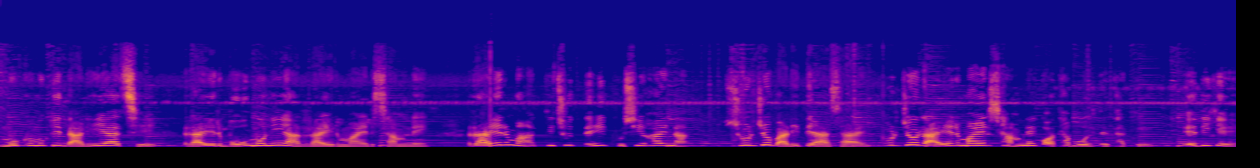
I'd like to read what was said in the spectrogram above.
মুখোমুখি দাঁড়িয়ে আছে রায়ের বৌমণি আর রায়ের মায়ের সামনে। রায়ের মা কিছুতেই খুশি হয় না, সূর্য বাড়িতে আসায়। সূর্য রায়ের মায়ের সামনে কথা বলতে থাকে। এদিকে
